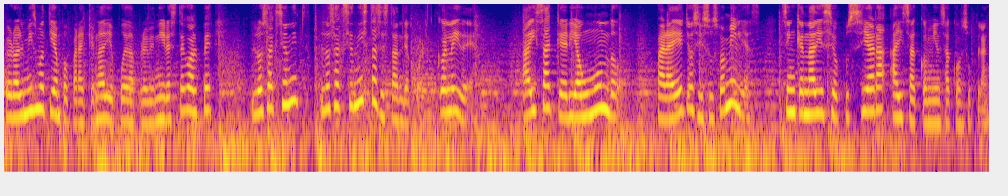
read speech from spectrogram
Pero al mismo tiempo, para que nadie pueda prevenir este golpe, los, los accionistas están de acuerdo con la idea. Isaac quería un mundo para ellos y sus familias. Sin que nadie se opusiera, Isaac comienza con su plan.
